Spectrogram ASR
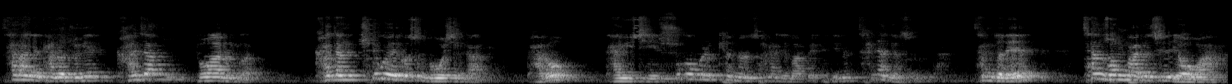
사랑의 단어 중에 가장 좋아하는 것, 가장 최고의 것은 무엇인가? 바로 다윗이 수금을 켜면서 하나님 앞에 드리는 찬양이었습니다. 3절에 찬송 받으실 여호와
